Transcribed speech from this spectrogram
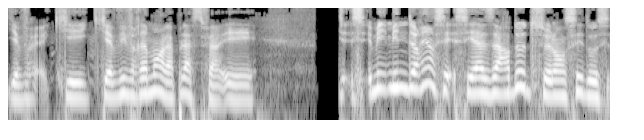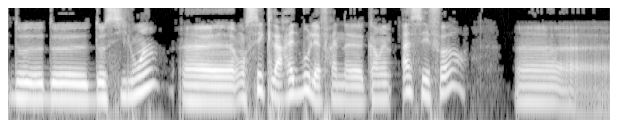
y, avait- vraiment la place. Enfin, et mine de rien, c'est hasardeux de se lancer d'aussi loin. Euh, on sait que la Red Bull elle freine euh, quand même assez fort. Euh,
